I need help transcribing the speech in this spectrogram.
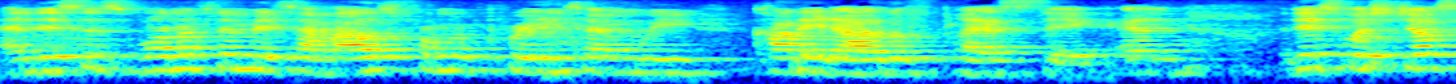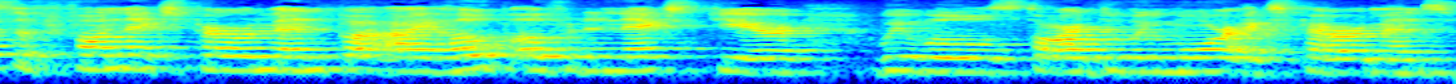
And this is one of them, it's a house from a print and we cut it out of plastic. And this was just a fun experiment, but I hope over the next year we will start doing more experiments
